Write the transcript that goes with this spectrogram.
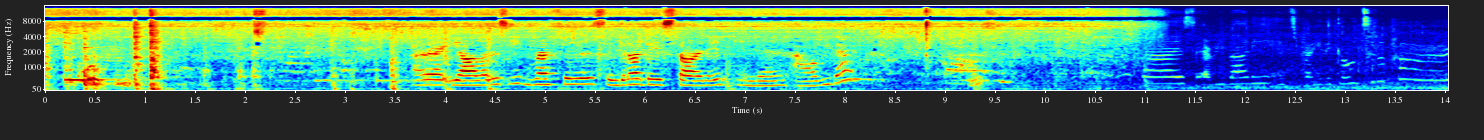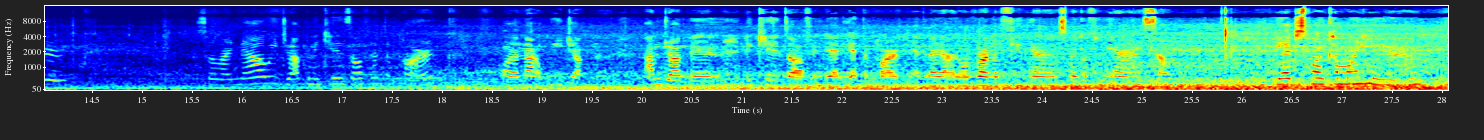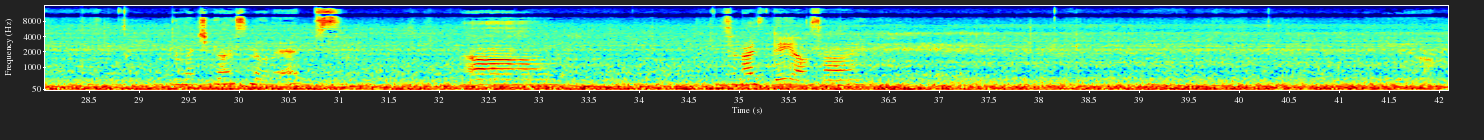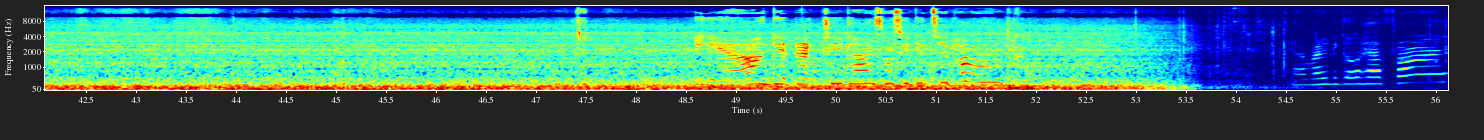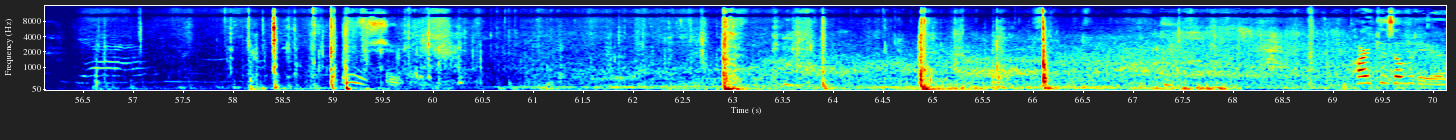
All right, y'all, let us eat breakfast and get our day started, and then I'll be back everybody, it's ready to go to the park. So right now, we dropping the kids off at the park. Well, not we dropping. I'm dropping the kids off and daddy at the park, and then I gotta go run a few errands, make a few errands. So, yeah, I just want to come on here and let you guys know that. Um, it's a nice day outside. Yeah. Yeah, I'll get to you guys once we get to the park. Y'all ready to go have fun? Yeah. Oh shoot. Park is over there.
